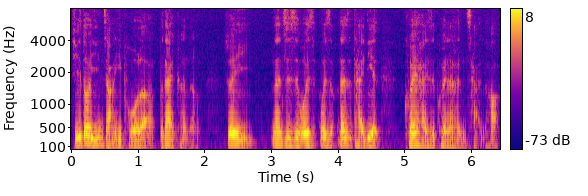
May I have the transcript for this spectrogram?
其实都已经涨一波了，不太可能。所以那这是为为什么？但是台电亏还是亏得很惨哈。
